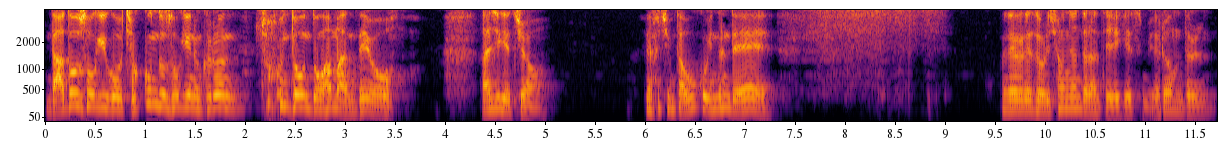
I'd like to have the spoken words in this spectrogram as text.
나도 속이고 적군도 속이는 그런 좋은 운동 하면 안 돼요. 아시겠죠? 여러분 지금 다 웃고 있는데 내가 그래서 우리 청년들한테 얘기했습니다. 여러분들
